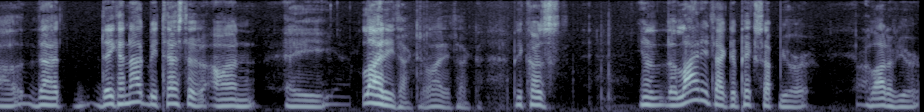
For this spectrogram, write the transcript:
uh, that they cannot be tested on a lie detector, lie detector, because you know the lie detector picks up your a lot of your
